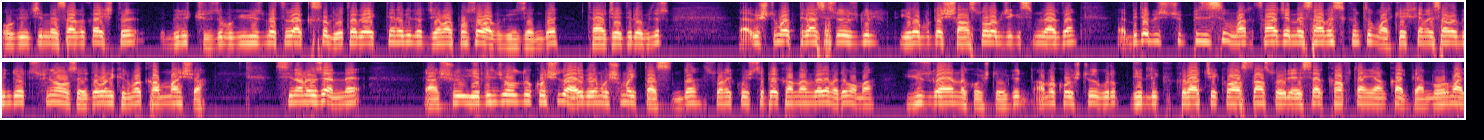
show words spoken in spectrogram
O gün için mesafe kaçtı? 1300'dü. Bugün 100 metre daha kısalıyor. Tabi eklenebilir. Cemal Posa var bugün üzerinde. Tercih edilebilir. Ya 3 numara Prenses Özgül yine burada şanslı olabilecek isimlerden. Ya bir de bir sürpriz isim var. Sadece mesafe sıkıntım var. Keşke mesafe 1400 falan olsaydı. 12 numara Kammanşah. Sinan Özen'le yani şu 7. olduğu koşu dahi benim hoşuma gitti aslında. Sonraki koşuda pek anlam veremedim ama 100 Gayan'la koştu o gün. Ama koştuğu grup Dirlik, Kral Çeko, Aslan Soylu, Eser, Kaftan, Yankalp. Yani normal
